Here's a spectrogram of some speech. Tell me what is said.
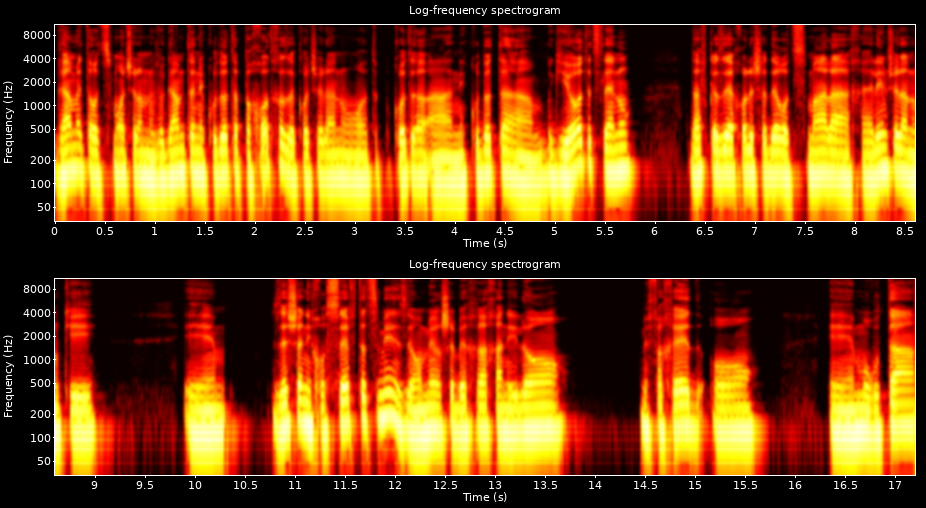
גם את העוצמות שלנו וגם את הנקודות הפחות חזקות שלנו, או את הפקוד, הנקודות הפגיעות אצלנו, דווקא זה יכול לשדר עוצמה לחיילים שלנו, כי זה שאני חושף את עצמי, זה אומר שבהכרח אני לא מפחד או אה, מורתע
